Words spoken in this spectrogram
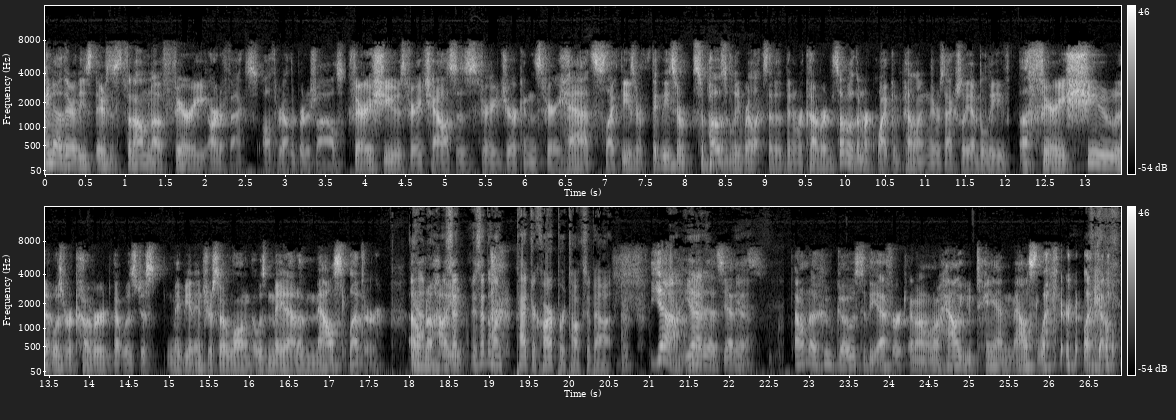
You know, there are these. There's this phenomena of fairy artifacts all throughout the British Isles: fairy shoes, fairy chalices, fairy jerkins, fairy hats. Like these are these are supposedly relics that have been recovered. Some of them are quite compelling. There's actually, I believe, a fairy shoe that was recovered that was just maybe an inch or so long that was made out of mouse leather I don't know how is you. Is that the one Patrick Harpur talks about? Yeah, yeah, yeah. it is. Yeah, it yeah. is. I don't know who goes to the effort, and I don't know how you tan mouse leather. like I don't,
